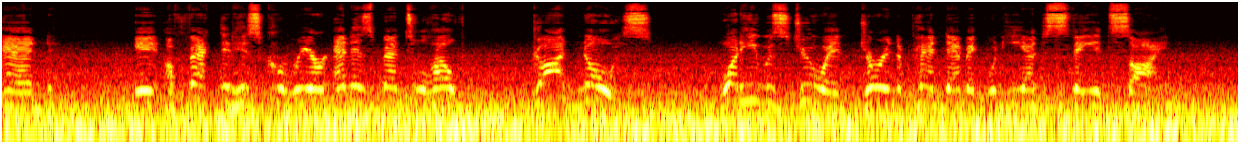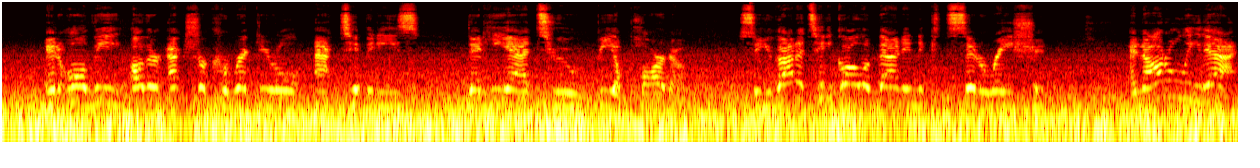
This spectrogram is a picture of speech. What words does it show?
and it affected his career and his mental health. God knows what he was doing during the pandemic when he had to stay inside and all the other extracurricular activities that he had to be a part of. So you got to take all of that into consideration. And not only that,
